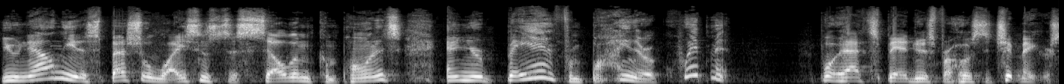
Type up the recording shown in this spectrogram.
You now need a special license to sell them components, and you're banned from buying their equipment. Boy, that's bad news for a host of chip makers,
